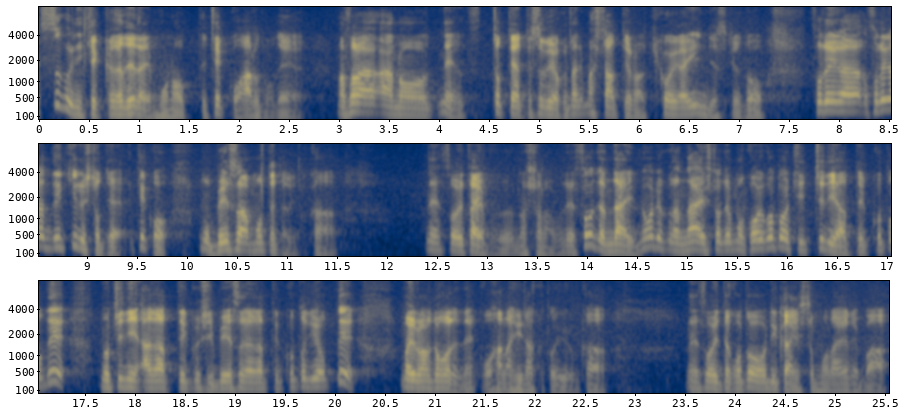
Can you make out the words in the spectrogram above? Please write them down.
すぐに結果が出ないものって結構あるので、まあ、それはあのねちょっとやってすぐ良くなりましたっていうのは聞こえがいいんですけどそれがそれができる人って結構もうベースは持ってたりとかね、そういうタイプの人なのでそうじゃない能力がない人でもこういうことをきっちりやっていくことで後に上がっていくしベースが上がっていくことによって、まあ、いろんなところでねこう花開くというか、ね、そういったことを理解してもらえれば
